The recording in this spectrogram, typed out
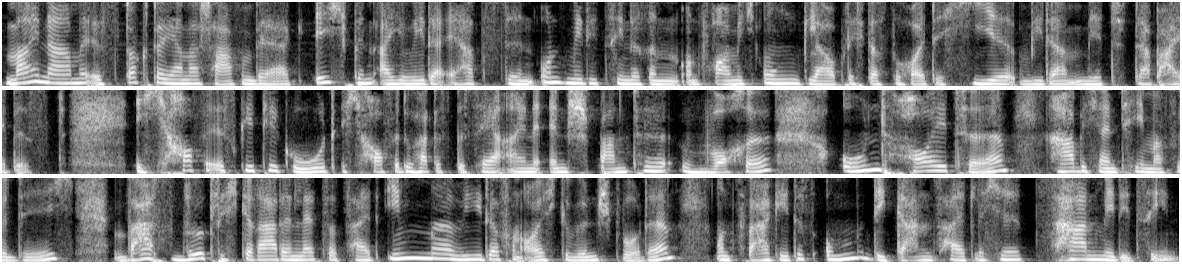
Mein Name ist Dr. Jana Scharfenberg. Ich bin Ayurveda-Ärztin und Medizinerin und freue mich unglaublich, dass du heute hier wieder mit dabei bist. Ich hoffe, es geht dir gut. Ich hoffe, du hattest bisher eine entspannte Woche. Und heute habe ich ein Thema für dich, was wirklich gerade in letzter Zeit immer wieder von euch gewünscht wurde. Und zwar geht es um die ganzheitliche Zahnmedizin.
